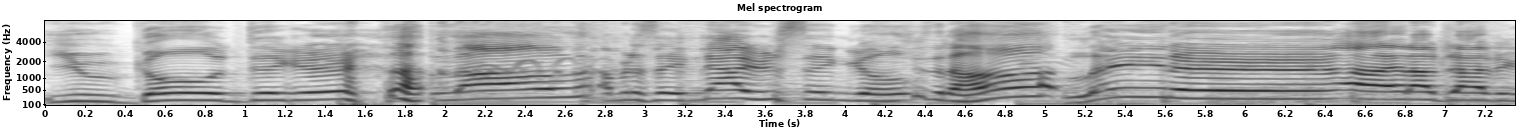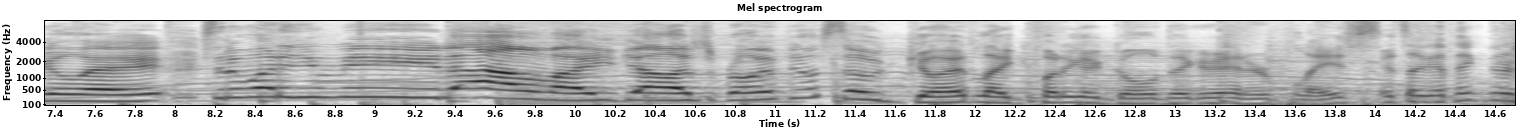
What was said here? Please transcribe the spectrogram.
you gold digger. Lol. I'm gonna say, now you're single. She said, huh? Later. And I'm driving away. So what do you mean? Oh my gosh, bro. It feels so good, like putting a gold digger in her place. It's like, I think they're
